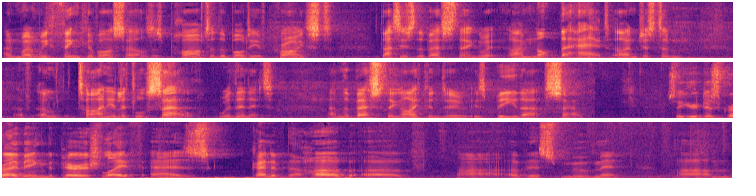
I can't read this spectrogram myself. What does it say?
And when we think of ourselves as part of the body of Christ, that is the best thing. I'm not the head, I'm just a, a, a tiny little cell within it. And the best thing I can do is be that cell. So you're describing the parish life as kind of the hub of uh, of this movement. Um,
